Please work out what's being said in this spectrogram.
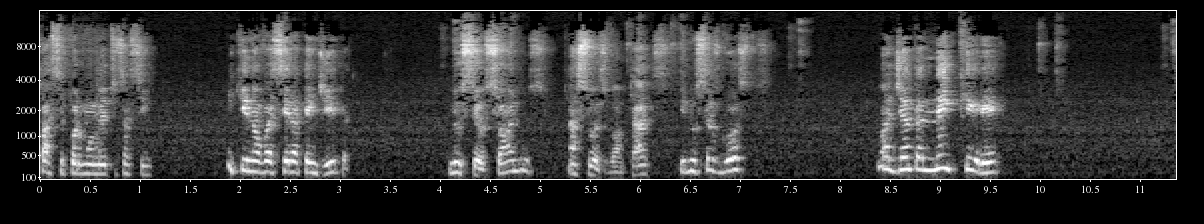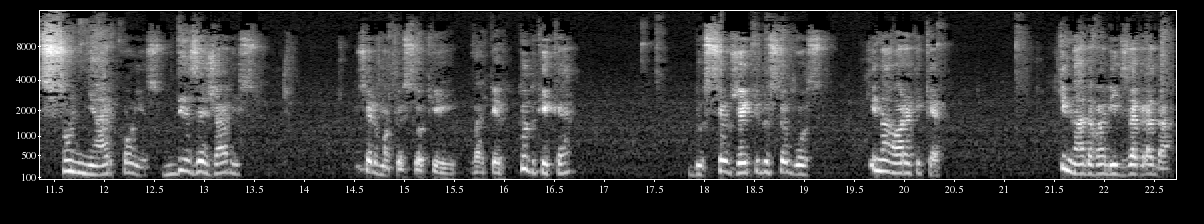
passe por momentos assim, em que não vai ser atendida nos seus sonhos, nas suas vontades e nos seus gostos. Não adianta nem querer sonhar com isso, desejar isso. Ser uma pessoa que vai ter tudo o que quer, do seu jeito e do seu gosto, e na hora que quer. Que nada vai lhe desagradar.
